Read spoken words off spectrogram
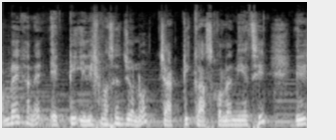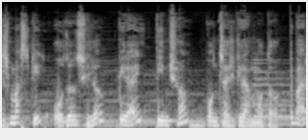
আমরা এখানে একটি ইলিশ মাছের জন্য চারটি কাঁচকলা নিয়েছি। ইলিশ মাছটির ওজন ছিল প্রায় তিনশো পঞ্চাশ গ্রাম মতো। এবার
